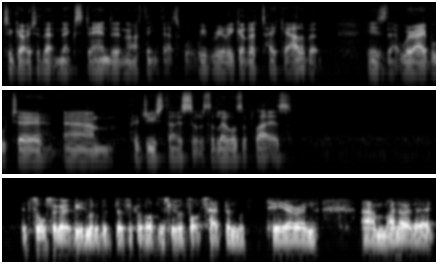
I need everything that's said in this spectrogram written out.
to go to that next standard. And I think that's what we've really got to take out of it is that we're able to um, produce those sorts of levels of players. It's also going to be a little bit difficult, obviously, with what's happened with Tia. And um, I know that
